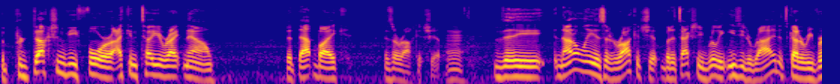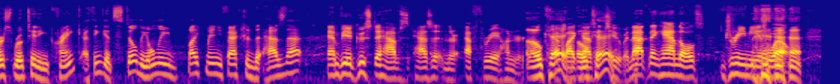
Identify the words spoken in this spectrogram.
The production V4, I can tell you right now that that bike is a rocket ship. Mm. The not only is it a rocket ship, but it's actually really easy to ride. It's got a reverse rotating crank. I think it's still the only bike manufactured that has that. MV Agusta has has it in their F3800. Okay, that bike has it okay. too, and that thing handles dreamy as well.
